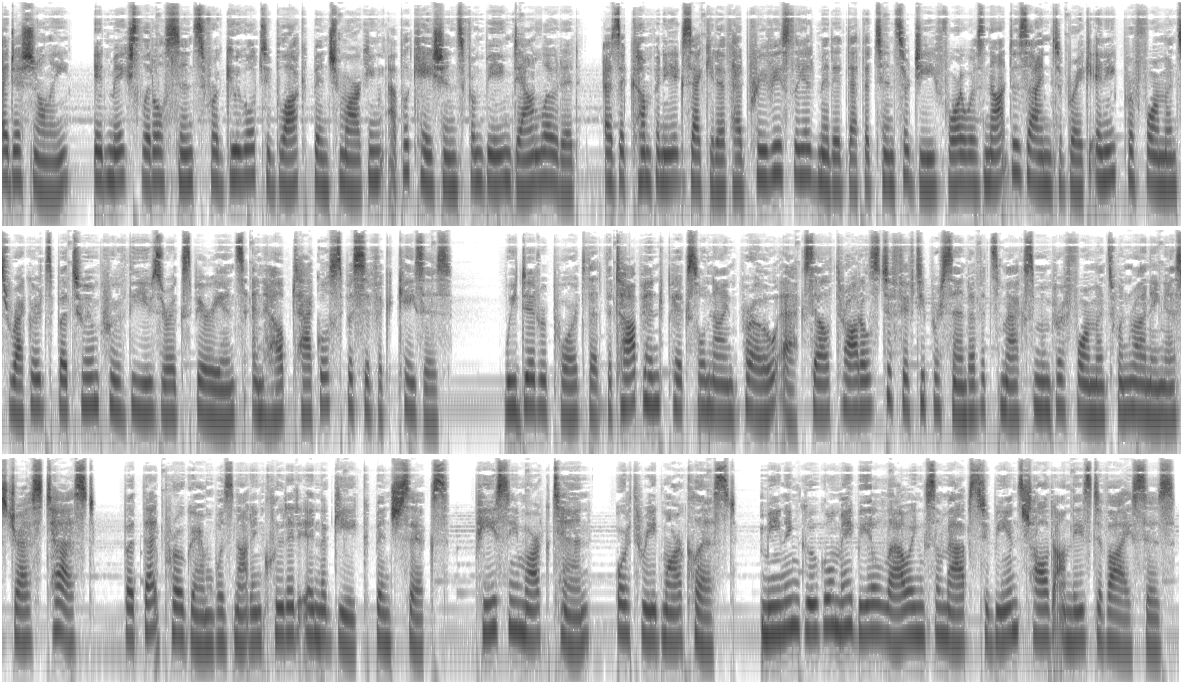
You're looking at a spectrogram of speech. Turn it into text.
Additionally, it makes little sense for Google to block benchmarking applications from being downloaded, as a company executive had previously admitted that the Tensor G4 was not designed to break any performance records but to improve the user experience and help tackle specific cases. We did report that the top end Pixel 9 Pro XL throttles to 50% of its maximum performance when running a stress test, but that program was not included in the Geekbench 6, PCMark 10, or 3DMark list, meaning Google may be allowing some apps to be installed on these devices.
